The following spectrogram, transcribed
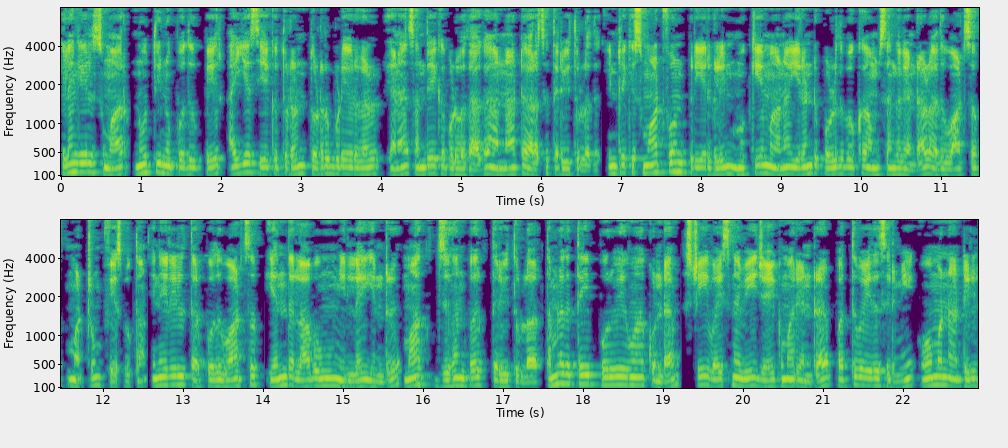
இலங்கையில் சுமார் நூத்தி முப்பது பேர் ஐஎஸ் இயக்கத்துடன் தொடர்புடையவர்கள் என சந்தேகப்படுவதாக அந்நாட்டு அரசு தெரிவித்துள்ளது. இன்றைக்கு ஸ்மார்ட் போன் பிரியர்களின் முக்கியமான இரண்டு பொழுதுபோக்கு அம்சங்கள் என்றால் அது வாட்ஸ்அப் மற்றும் பேஸ்புக் தான். இந்நிலையில் தற்போது வாட்ஸ்அப் எந்த லாபமும் இல்லை என்று மார்க் ஜுகன்பர்க் தெரிவித்துள்ளார். தமிழகத்தை பூர்வீகமாக கொண்ட ஸ்ரீ வைஷ்ணவி ஜெயக்குமார் என்ற பத்து வயது சிறுமி ஓமன் நாட்டில்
